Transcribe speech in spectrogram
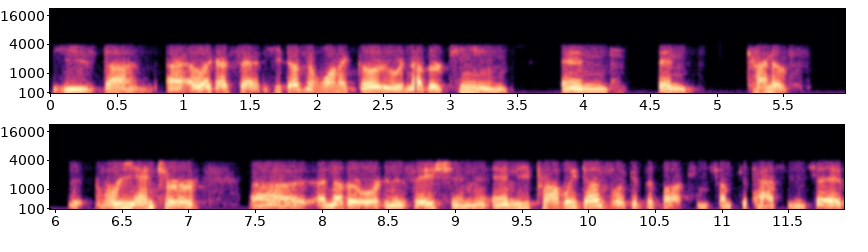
he's done. Uh, like I said, he doesn't want to go to another team and and kind of re-enter uh, another organization, and he probably does look at the Bucs in some capacity and says,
